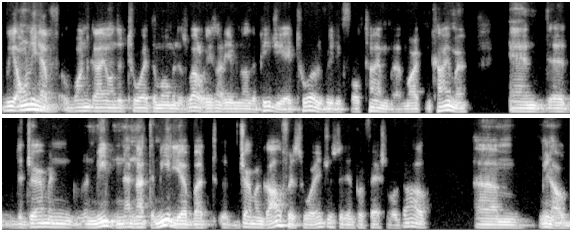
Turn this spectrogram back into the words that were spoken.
we only have one guy on the tour at the moment as well. He's not even on the PGA tour really full time, uh, Martin Kaymer, and uh, the German media, not the media, but German golfers who are interested in professional golf, um, you know,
